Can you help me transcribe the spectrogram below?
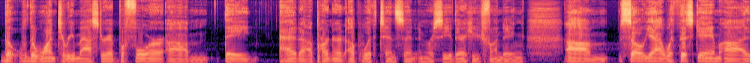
the the want to remaster it before um, they had uh, partnered up with Tencent and received their huge funding. Um, so yeah, with this game, uh,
